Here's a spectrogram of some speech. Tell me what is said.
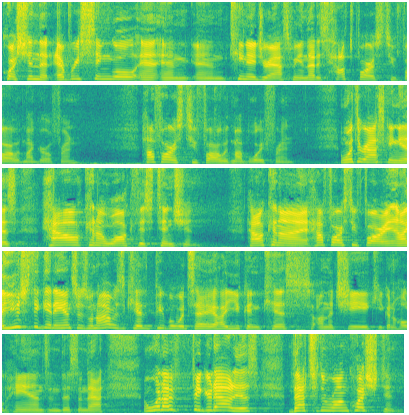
question that every single and, and, and teenager asks me, and that is how far is too far with my girlfriend? How far is too far with my boyfriend? And what they're asking is, how can I walk this tension? How can I, how far is too far? And I used to get answers when I was a kid. People would say, oh, you can kiss on the cheek, you can hold hands, and this and that. And what I've figured out is that's the wrong question.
